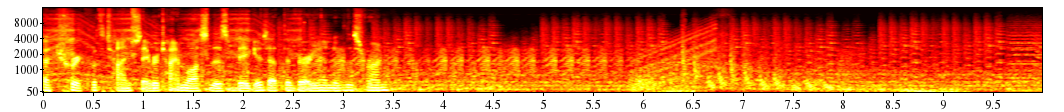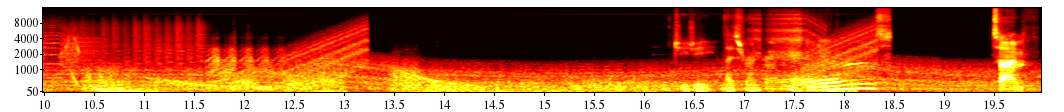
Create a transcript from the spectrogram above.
a trick with time saver time loss this big is at the very end of this run. GG, nice run. Time.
